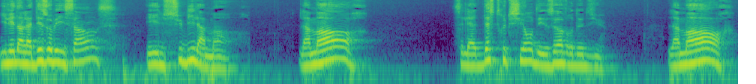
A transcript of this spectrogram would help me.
Il est dans la désobéissance et il subit la mort. La mort, c'est la destruction des œuvres de Dieu. La mort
